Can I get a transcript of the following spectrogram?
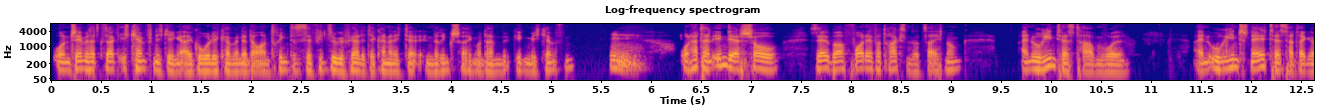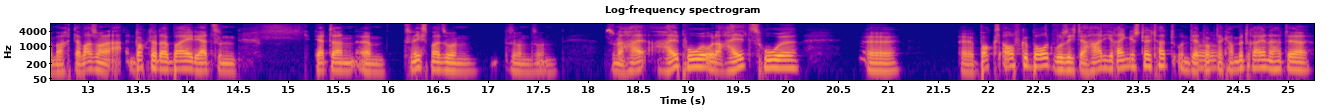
Und Chambers hat gesagt, ich kämpfe nicht gegen Alkoholiker, wenn er dauernd trinkt. Das ist ja viel zu gefährlich. Der kann ja nicht in den Ring steigen und dann gegen mich kämpfen. Mhm. Und hat dann in der Show selber vor der Vertragsunterzeichnung einen Urintest haben wollen. Einen Urinschnelltest hat er gemacht. Da war so ein Doktor dabei, der hat so ein, der hat dann ähm, zunächst mal so ein, so ein, so ein so eine halbhohe oder halshohe äh, äh, Box aufgebaut, wo sich der Hardy reingestellt hat und der mhm. Doktor kam mit rein, dann hat er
